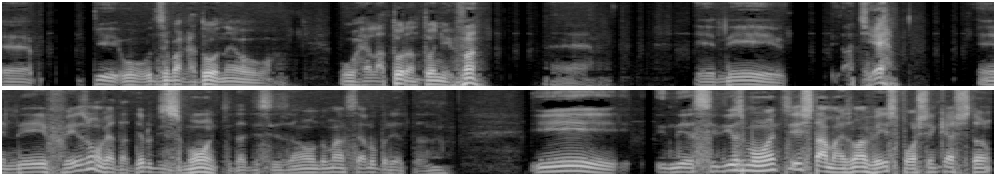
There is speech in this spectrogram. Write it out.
é, que, o, o, desembargador, né, o, o relator Antônio Ivan, é, ele, Atier, ele fez um verdadeiro desmonte da decisão do Marcelo Breta. Né? E, nesse desmonte está mais uma vez posto em questão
